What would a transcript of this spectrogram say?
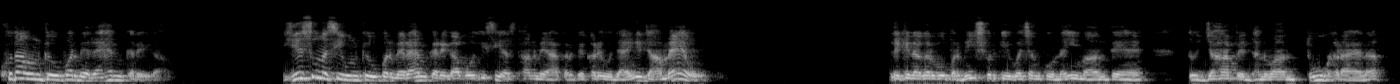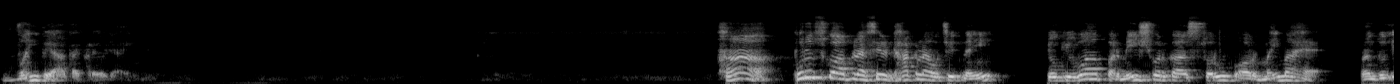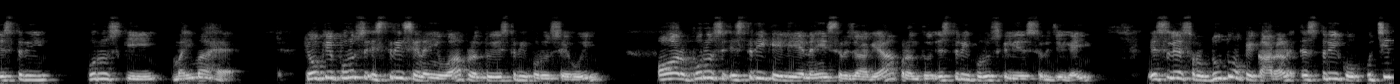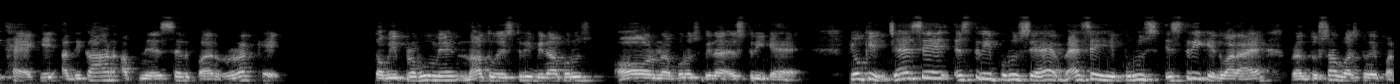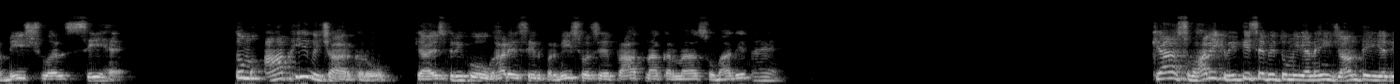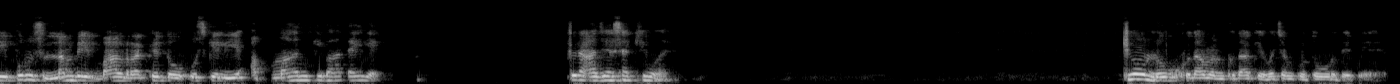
खुदा उनके ऊपर में रहम करेगा। यीशु मसीह उनके ऊपर में रहम करेगा, वो इसी स्थान में आकर के खड़े हो जाएँगे जहाँ मैं हूँ। लेकिन अगर वो परमेश्वर के वचन को नहीं मानते हैं तो जहाँ पे धनवान तू खड़ा है ना, वहीं पे आकर खड़े हो जाएँगे। हाँ पुरुष को अपना सिर ढाकना उचित नहीं, क्योंकि वह परमेश्वर का स्वरूप और महिमा है, परंतु स्त्री पुरुष की महिमा है। क्योंकि पुरुष स्त्री से नहीं हुआ, परंतु स्त्री पुरुष से हुई, और पुरुष स्त्री के लिए नहीं सृजा गया, परंतु स्त्री पुरुष के लिए सृजी गई। इसलिए स्वर्गदूतों के कारण स्त्री को उचित है कि अधिकार अपने सिर पर रखे। तो प्रभु में ना तो स्त्री बिना पुरुष और न पुरुष बिना स्त्री के है। क्योंकि जैसे स्त्री पुरुष से है, वैसे ही पुरुष स्त्री के द्वारा है, परंतु सब वस्तुएँ परमेश्वर से है। तुम आप ही विचार करो, क्या स्त्री को उघाड़े सिर परमेश्वर से प्रार्थना करना शोभा देता है? क्या स्वाभाविक रीति से भी तुम यह नहीं जानते, यदि पुरुष लंबे बाल रखे तो उसके लिए अपमान की बात है ये? फिर आज ऐसा क्यों है? क्यों लोग खुदा मन खुदा के वचन को तोड़ देते हैं?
